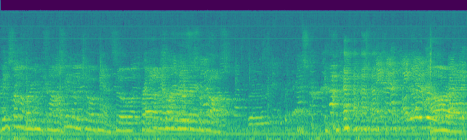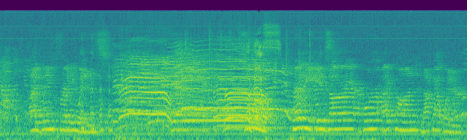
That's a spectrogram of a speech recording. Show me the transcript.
Based on the arguments now, let's get another show of hands. So, uh, Freddy Shark never- versus for Josh. I. All right. I think Freddy wins. So, Freddy is our horror icon knockout winner.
